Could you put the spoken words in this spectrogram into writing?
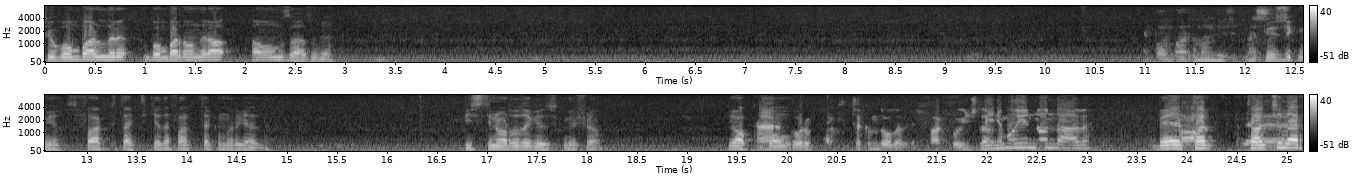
Şu bombarları, bombardımanları al- almamız lazım ya. E, bombardıman gözükmez. Gözükmüyor. Farklı taktik ya da farklı takımları geldi. Pistin orada da gözükmüyor şu an. Yok. Ha bom- doğru farklı takım da olabilir. Farklı oyuncular. Benim oyun dondu abi. Beyler tank- tankçılar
